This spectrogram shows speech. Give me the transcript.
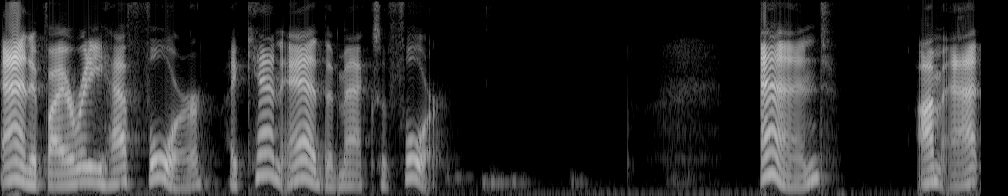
And if I already have 4, I can add the max of 4. And I'm at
